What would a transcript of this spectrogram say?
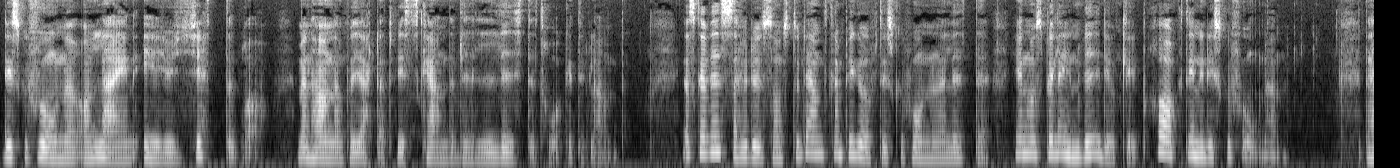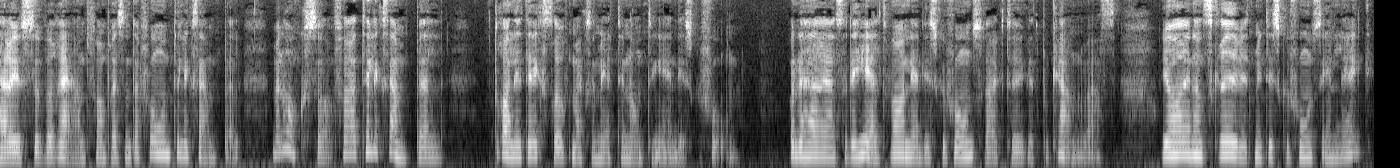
Diskussioner online är ju jättebra, men handen på hjärtat, visst kan det bli lite tråkigt ibland. Jag ska visa hur du som student kan pigga upp diskussionerna lite genom att spela in videoklipp rakt in i diskussionen. Det här är ju suveränt för en presentation till exempel, men också för att till exempel dra lite extra uppmärksamhet till någonting i en diskussion. Och det här är alltså det helt vanliga diskussionsverktyget på Canvas. Jag har redan skrivit mitt diskussionsinlägg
